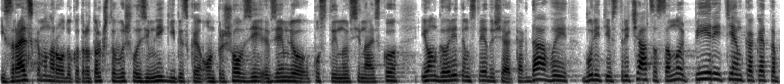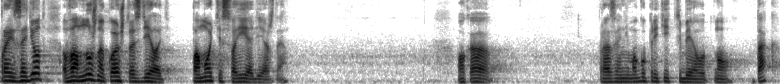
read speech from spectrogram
израильскому народу, который только что вышел из земли египетской, он пришел в землю пустынную, в Синайскую, и он говорит им следующее, когда вы будете встречаться со мной, перед тем, как это произойдет, вам нужно кое-что сделать. Помойте свои одежды. Пока Разве я не могу прийти к тебе вот, ну, так?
